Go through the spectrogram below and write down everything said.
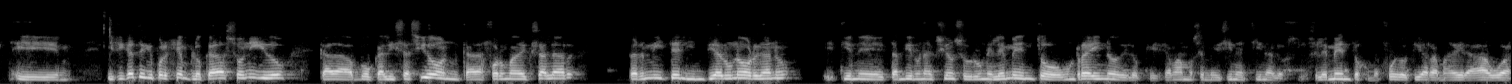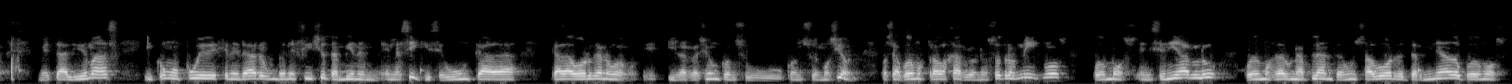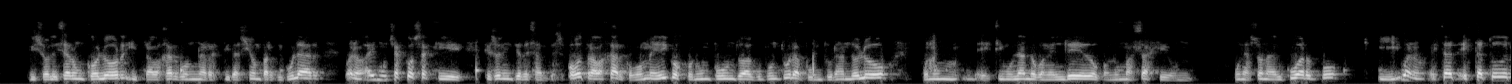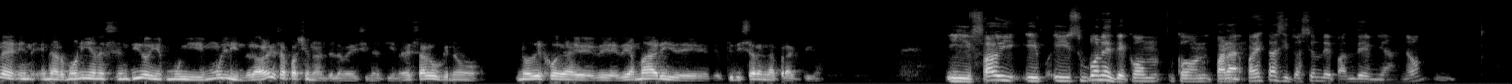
Eh, y fíjate que, por ejemplo, cada sonido, cada vocalización, cada forma de exhalar, permite limpiar un órgano y tiene también una acción sobre un elemento o un reino de lo que llamamos en medicina china los, elementos como fuego, tierra, madera, agua, metal y demás, y cómo puede generar un beneficio también en, la psique, según cada, cada órgano y la relación con su, con su emoción. O sea, podemos trabajarlo nosotros mismos, podemos enseñarlo, podemos dar una planta un sabor determinado, podemos visualizar un color y trabajar con una respiración particular. Bueno, hay muchas cosas que, que son interesantes. O trabajar como médicos con un punto de acupuntura, punturándolo, con un, estimulando con el dedo, con un masaje una zona del cuerpo. Y bueno, está, está todo en, armonía en ese sentido y es muy, muy lindo. La verdad que es apasionante la medicina china. Es algo que no, no dejo de, amar y de, utilizar en la práctica. Y Fabi, y, suponete, con, con, para, para, esta situación de pandemia, ¿no?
